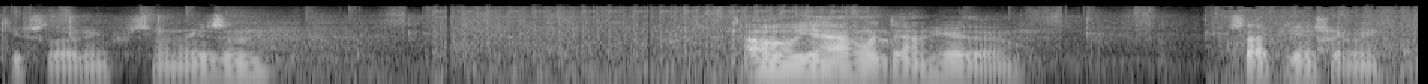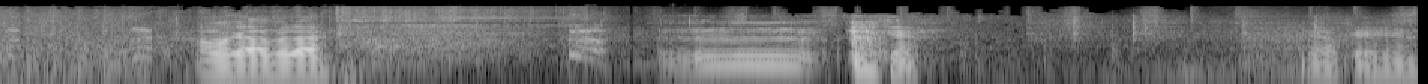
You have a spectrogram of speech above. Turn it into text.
Keeps loading for some reason. Oh yeah, I went down here though. Stop, you can't shoot me. Oh my god, I'm gonna die. Mm, okay. Yeah, okay, here.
